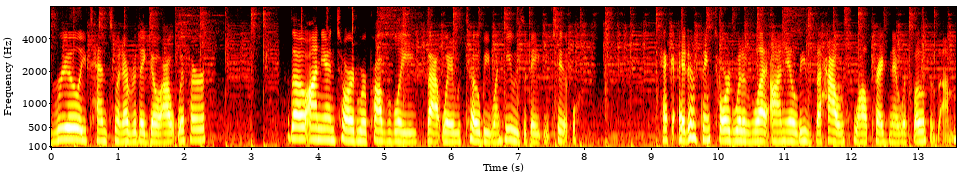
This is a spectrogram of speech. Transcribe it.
really tense whenever they go out with her. Though Anya and Tord were probably that way with Toby when he was a baby too. Heck, I don't think Tord would have let Anya leave the house while pregnant with both of them.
